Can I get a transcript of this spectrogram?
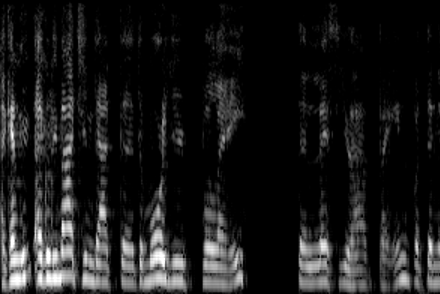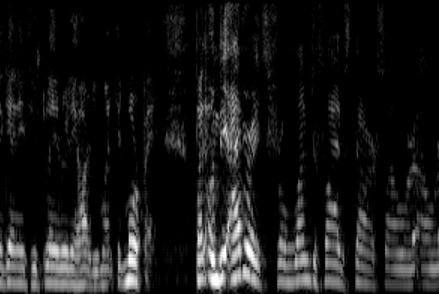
I can I could imagine that the, the more you play, the less you have pain. But then again, if you play really hard, you might get more pain. But on the average, from one to five stars, our our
